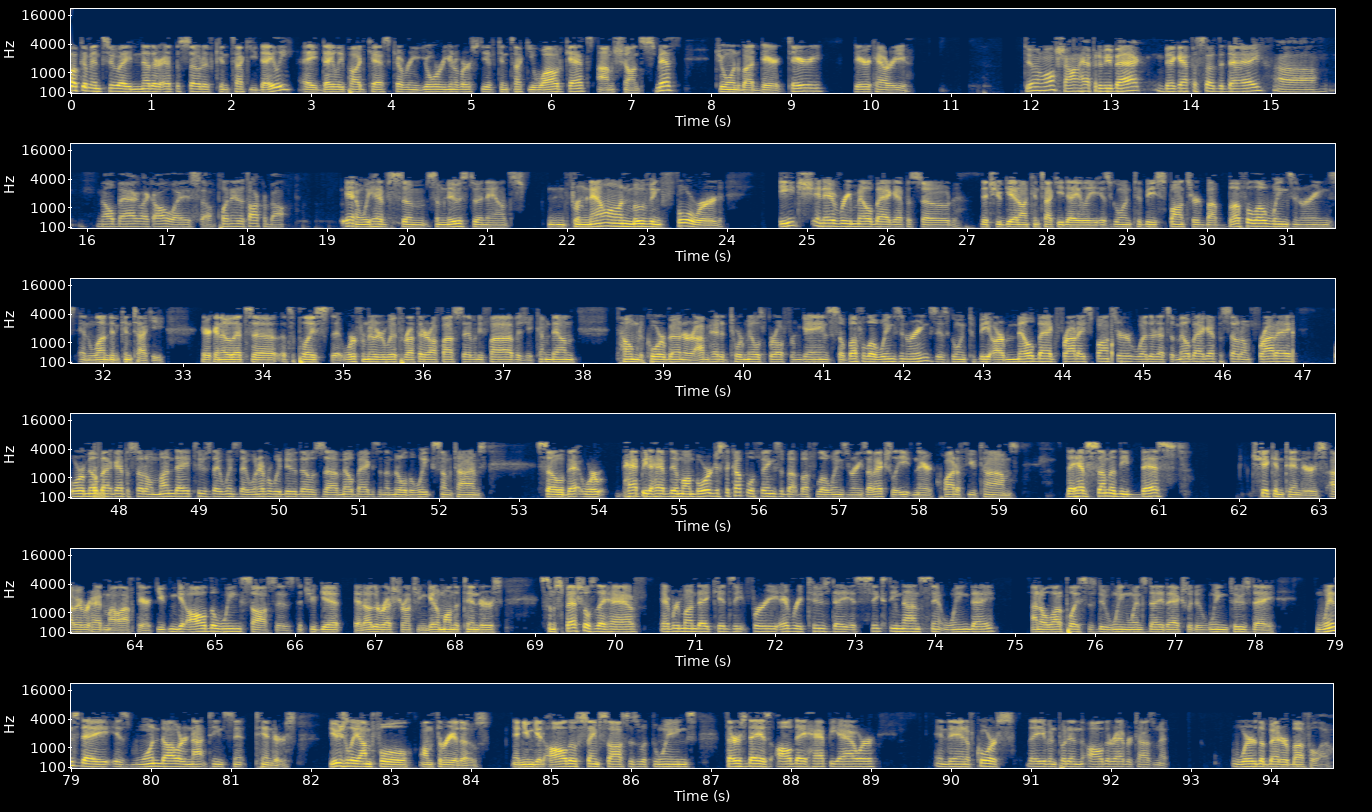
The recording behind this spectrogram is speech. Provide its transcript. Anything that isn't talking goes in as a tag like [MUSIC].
Welcome into another episode of Kentucky Daily, a daily podcast covering your University of Kentucky Wildcats. I'm Sean Smith, joined by Derek Terry. Derek, how are you? Doing well, Sean. Happy to be back. Big episode today. Uh, mailbag like always, so plenty to talk about. Yeah, and we have some some news to announce. From now on, moving forward, each and every mailbag episode that you get on Kentucky Daily is going to be sponsored by Buffalo Wings and Rings in London, Kentucky. Eric, I know that's a that's a place that we're familiar with right there off I-75 as you come down home to Corbin or I'm headed toward Millsboro from games. So Buffalo Wings and Rings is going to be our Mailbag Friday sponsor, whether that's a mailbag episode on Friday or a mailbag episode on Monday, Tuesday, Wednesday, whenever we do those uh, mailbags in the middle of the week sometimes. So that we're happy to have them on board. Just a couple of things about Buffalo Wings and Rings. I've actually eaten there quite a few times. They have some of the best chicken tenders I've ever had in my life, Derek. You can get all the wing sauces that you get at other restaurants. You can get them on the tenders. Some specials they have every Monday, kids eat free. Every Tuesday is 69 cent wing day. I know a lot of places do wing Wednesday. They actually do wing Tuesday. Wednesday is $1.19 tenders. Usually I'm full on three of those. And you can get all those same sauces with the wings. Thursday is all day happy hour. And then, of course, they even put in all their advertisement. We're the better Buffalo.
